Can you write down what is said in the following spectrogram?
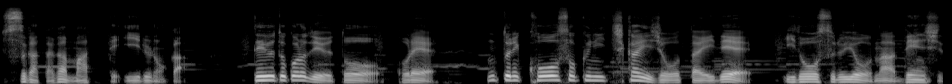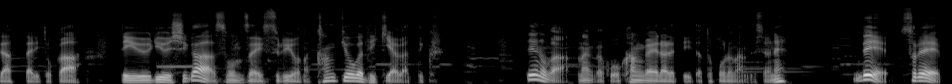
姿が待っているのかっていうところで言うとこれ本当に高速に近い状態で移動するような電子だったりとかっていう粒子が存在するような環境が出来上がってくる。っていうのがなんかこう考えられていたところなんですよね。で、それ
